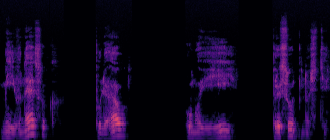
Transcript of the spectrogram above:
Мій внесок полягав у моїй присутності,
